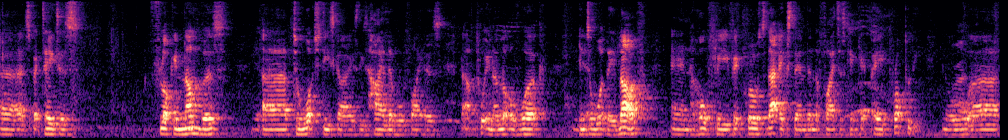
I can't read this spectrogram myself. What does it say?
uh, spectators flock in numbers. Uh, to watch these guys, these high level fighters that have put in a lot of work into what they love. And hopefully, if it grows to that extent, then the fighters can get paid properly. You know, uh,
